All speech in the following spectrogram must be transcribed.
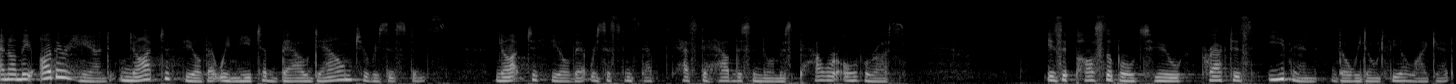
And on the other hand, not to feel that we need to bow down to resistance, not to feel that resistance has to have this enormous power over us. Is it possible to practice even though we don't feel like it?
